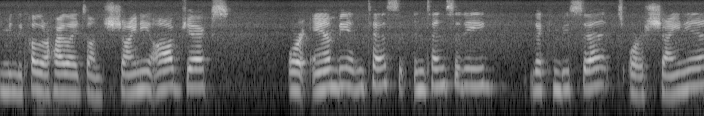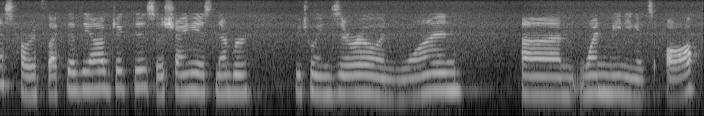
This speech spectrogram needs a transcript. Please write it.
I mean the color highlights on shiny objects, or ambient intensity that can be set, or shininess, how reflective the object is. So shininess number between 0 and 1, um, 1 meaning it's off,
